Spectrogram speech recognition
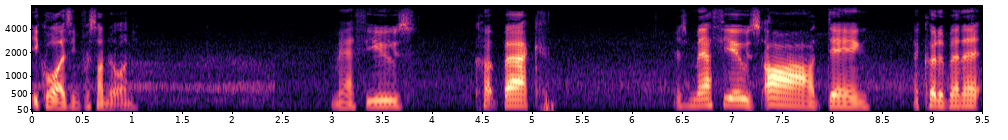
equalizing for Sunderland. Matthews, cut back. There's Matthews. Ah, oh, dang. That could have been it.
